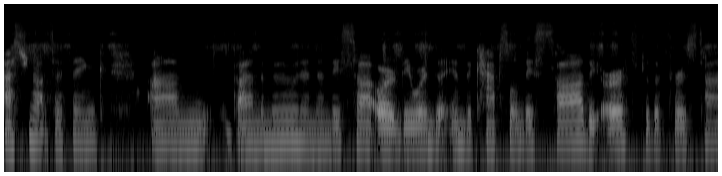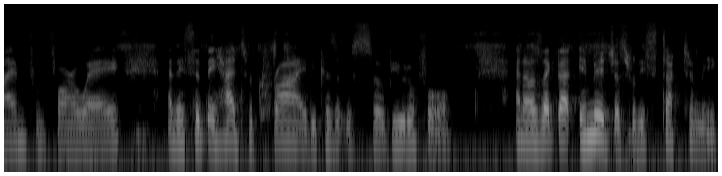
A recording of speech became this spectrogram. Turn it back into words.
astronauts, I think, um, got on the moon and then they saw, or they were in the in the capsule and they saw the Earth for the first time from far away, and they said they had to cry because it was so beautiful. And I was like, that image just really stuck to me.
